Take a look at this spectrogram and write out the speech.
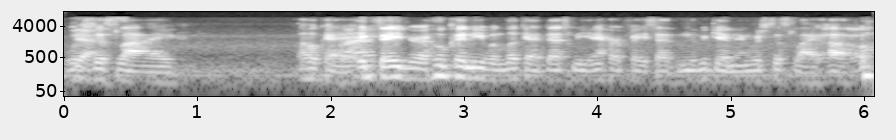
was Yes. just like, okay. Right. Xavier, who couldn't even look at Destiny in her face at in the beginning, was just like, oh.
